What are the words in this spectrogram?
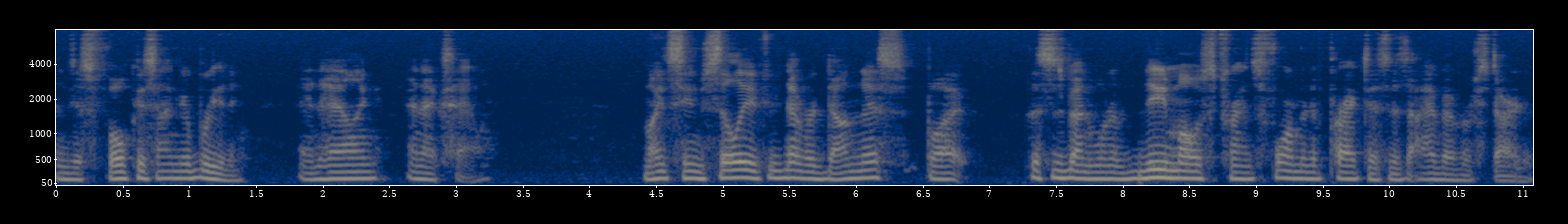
and just focus on your breathing, inhaling and exhaling. Might seem silly if you've never done this, but this has been one of the most transformative practices I've ever started.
